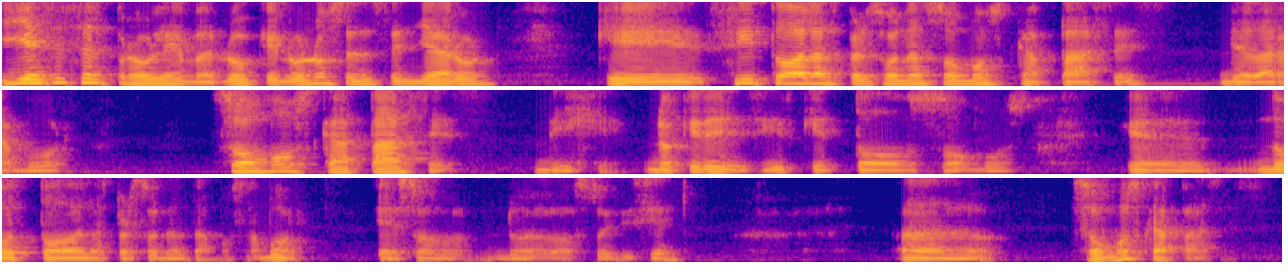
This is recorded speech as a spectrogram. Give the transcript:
y ese es el problema, ¿no? Que no nos enseñaron que sí todas las personas somos capaces de dar amor. Somos capaces, dije. No quiere decir que todos somos, que no todas las personas damos amor. Eso no lo estoy diciendo. Ah, somos capaces.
